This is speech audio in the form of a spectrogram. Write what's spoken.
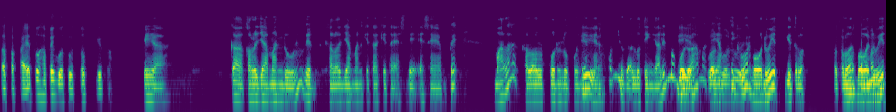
tetap aja tuh HP gue tutup gitu Iya. Ka- Kalau zaman dulu, kalau zaman kita kita SD SMP, malah kalaupun lu punya Iya. handphone juga lu tinggalin mah bodo Iya, amat. keluar Yang penting keluar bawa duit gitu loh. ketemu Keluar bawa duit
